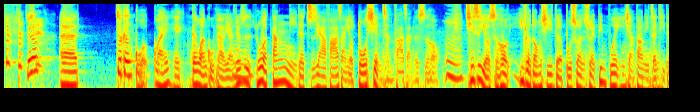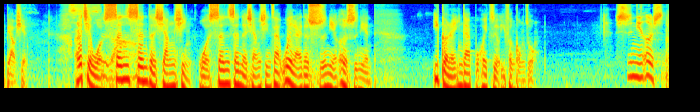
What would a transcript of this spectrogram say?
就说呃。就跟股哎哎，跟玩股票一样，就是如果当你的职涯发展有多线程发展的时候，嗯，其实有时候一个东西的不顺遂，并不会影响到你整体的表现。而且我深深的相信，我深深的相信，在未来的十年、二十年，一个人应该不会只有一份工作。十年、二十年，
